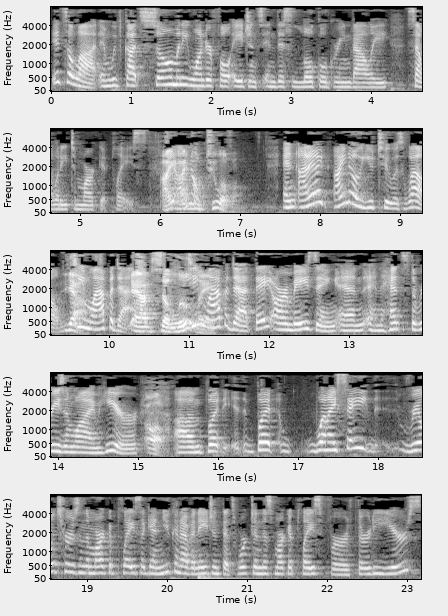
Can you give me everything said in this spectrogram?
It's a lot, and we've got so many wonderful agents in this local Green Valley Sahuarita marketplace. I, I Um, know two of them. And I, I know you two as well. Yeah. Team Lapidat. Absolutely. Team Lapidat, they are amazing, and, and hence the reason why I'm here. Oh. Um, but but when I say realtors in the marketplace, again, you can have an agent that's worked in this marketplace for 30 years.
